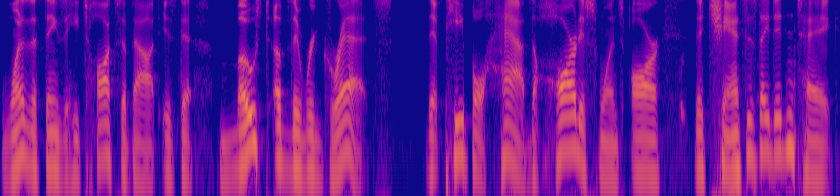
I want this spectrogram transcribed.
one of the things that he talks about is that most of the regrets that people have, the hardest ones are the chances they didn't take,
